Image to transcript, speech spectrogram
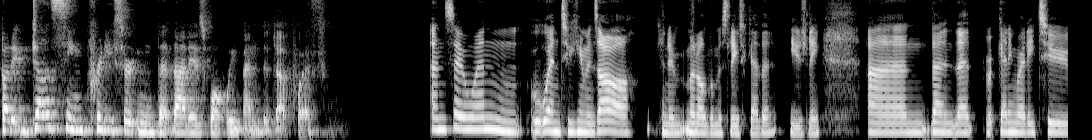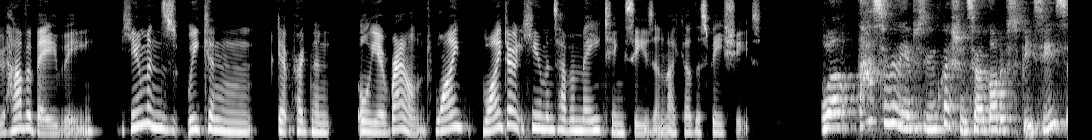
but it does seem pretty certain that that is what we've ended up with. And so when when two humans are you know monogamously together usually, and then they're getting ready to have a baby, humans we can get pregnant all year round. Why why don't humans have a mating season like other species? Well, that's a really interesting question. So, a lot of species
